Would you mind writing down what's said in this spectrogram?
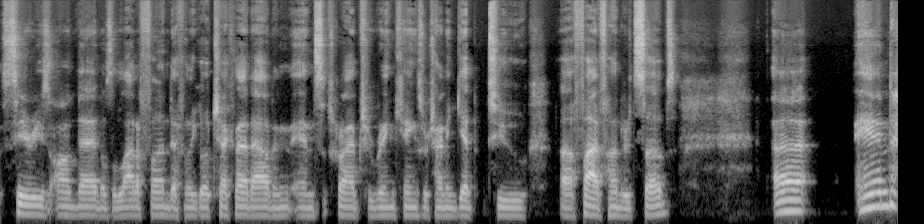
series on that. It was a lot of fun. Definitely go check that out and, and subscribe to Ring Kings. We're trying to get to uh, 500 subs. Uh, and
